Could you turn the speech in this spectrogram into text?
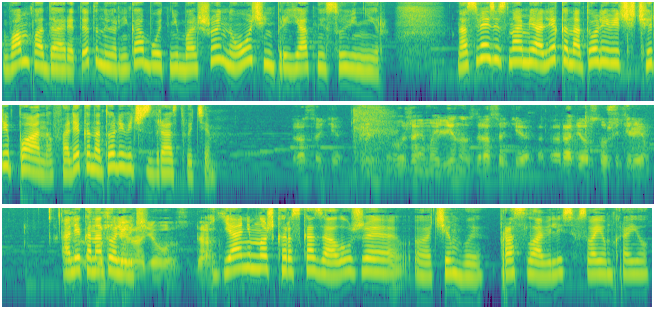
вам подарит. Это наверняка будет небольшой, но очень приятный сувенир. На связи с нами Олег Анатольевич Черепанов. Олег Анатольевич, здравствуйте. Здравствуйте, уважаемая Елена. Здравствуйте, радиослушатели. Олег Анатольевич, радиовоз. Да. я немножко рассказала уже, э, чем вы прославились в своем краю,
